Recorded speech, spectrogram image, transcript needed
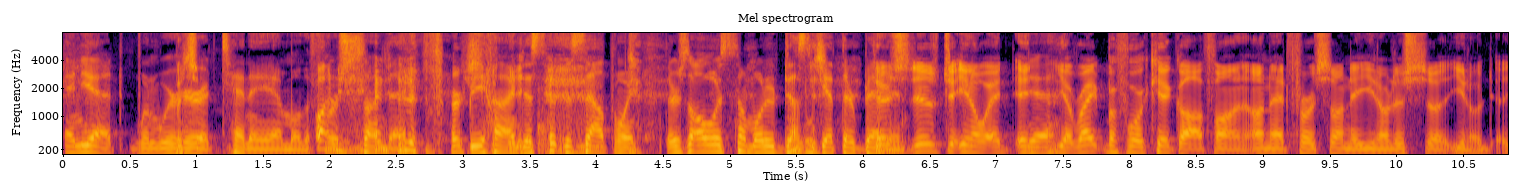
And yet, when we're here at 10 a.m. on the first yeah, Sunday the first- behind us at the South Point, there's always someone who doesn't get their bet there's, in. there's, you know, at- yeah. right before kickoff on, on that first Sunday, you know, there's, uh, you know, uh,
